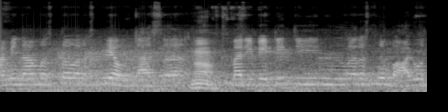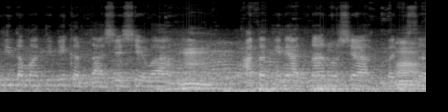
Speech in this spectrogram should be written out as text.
आम्ही ना બે આવતા છે મારી બેટી ત્રણ વર્ષનું બાળ હતી તમારી બી કરતા છે સેવા. આતા તેને આજના રોષા બની છે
